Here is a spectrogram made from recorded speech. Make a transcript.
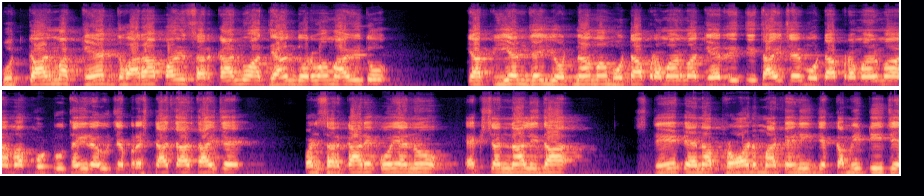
ભૂતકાળમાં કેગ દ્વારા પણ સરકારનું આ ધ્યાન દોરવામાં આવ્યું હતું કે આ પીએમ જય યોજનામાં મોટા પ્રમાણમાં ગેરરીતિ થાય છે, મોટા પ્રમાણમાં એમાં ખોટું થઈ રહ્યું છે, ભ્રષ્ટાચાર થાય છે. પણ સરકારે કોઈ એનો એક્શન ના લીધા. સ્ટેટ એના ફ્રોડ માટેની જે કમિટી છે,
